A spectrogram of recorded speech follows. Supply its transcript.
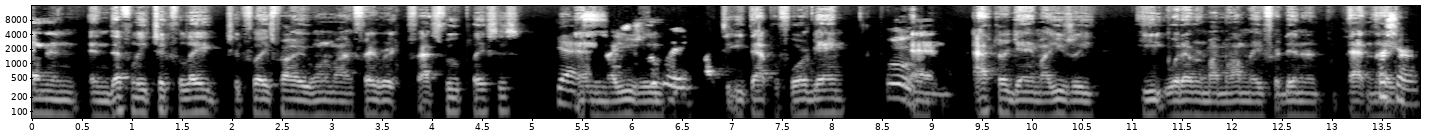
and and definitely Chick Fil A. Chick Fil A is probably one of my favorite fast food places. Yes, and I usually like to eat that before a game, mm. and after a game, I usually eat whatever my mom made for dinner that night. For sure,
